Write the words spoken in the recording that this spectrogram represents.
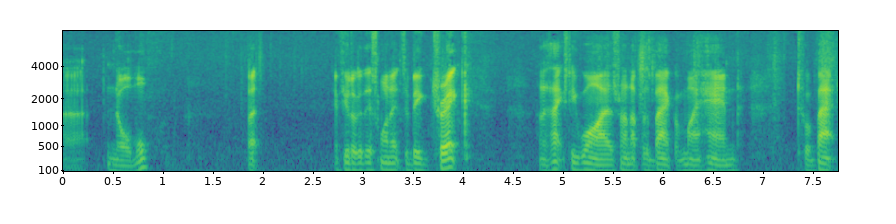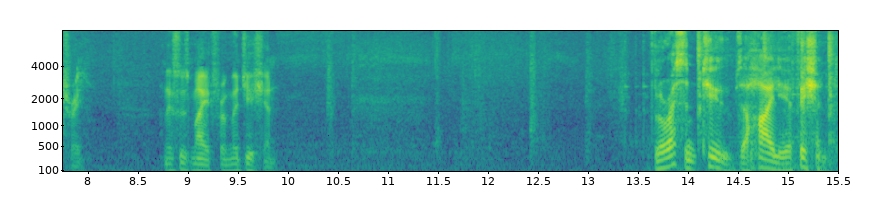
uh, normal but if you look at this one, it's a big trick. And it's actually wires run up the back of my hand to a battery. And this was made for a magician. Fluorescent tubes are highly efficient,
